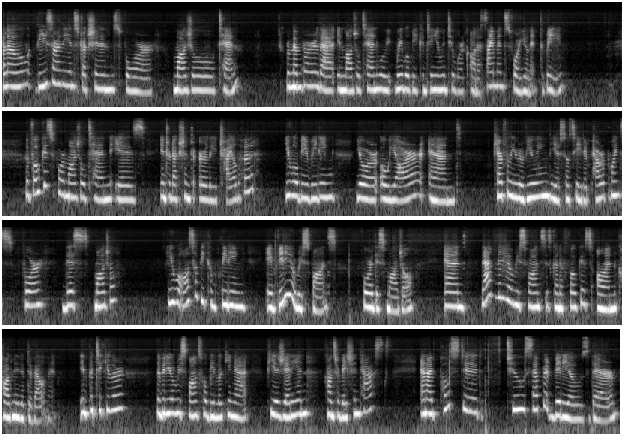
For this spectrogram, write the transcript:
Hello, these are the instructions for Module 10. Remember that in Module 10 we, we will be continuing to work on assignments for Unit 3. The focus for Module 10 is Introduction to Early Childhood. You will be reading your OER and carefully reviewing the associated PowerPoints for this module. You will also be completing a video response for this module and that video response is going to focus on cognitive development. In particular, the video response will be looking at Piagetian conservation tasks and I've posted two separate videos there.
